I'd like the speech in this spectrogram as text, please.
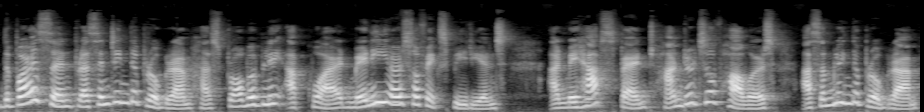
The person presenting the program has probably acquired many years of experience and may have spent hundreds of hours assembling the program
